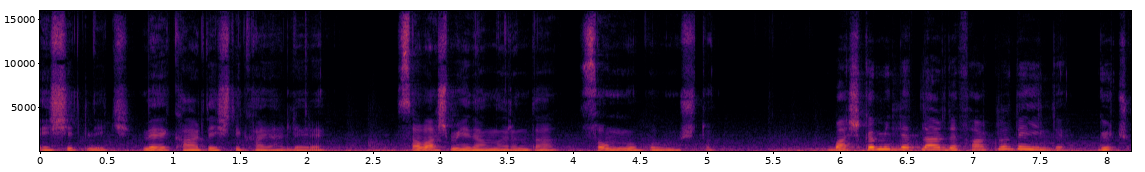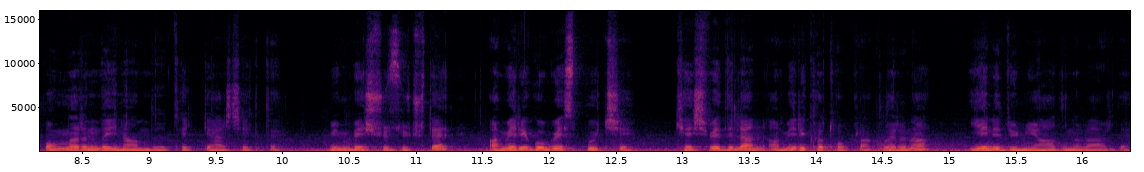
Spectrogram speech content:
eşitlik ve kardeşlik hayalleri savaş meydanlarında son mu bulmuştu? Başka milletler de farklı değildi. Güç onların da inandığı tek gerçekti. 1503'te Amerigo Vespucci keşfedilen Amerika topraklarına Yeni Dünya adını verdi.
